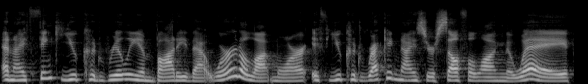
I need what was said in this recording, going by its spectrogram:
And I think you could really embody that word a lot more if you could recognize yourself along the way,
